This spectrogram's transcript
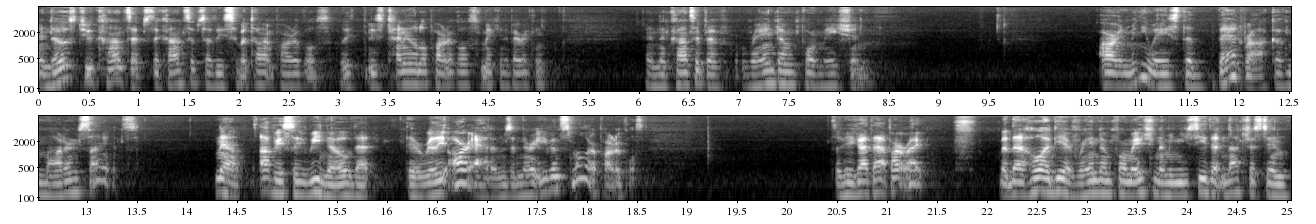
And those two concepts, the concepts of these subatomic particles, these tiny little particles making up everything, and the concept of random formation are in many ways the bedrock of modern science. Now, obviously, we know that there really are atoms and there are even smaller particles. So you got that part right. But that whole idea of random formation, I mean, you see that not just in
